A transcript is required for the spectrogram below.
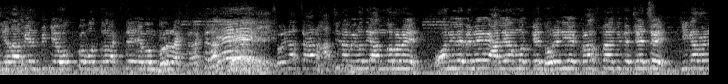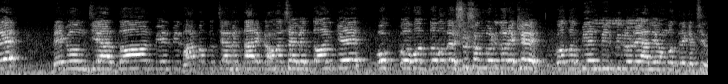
জেলা বিএনপিকে ঐক্যবদ্ধ রাখছে এবং ধরে রাখছে রাখছে না? স্বৈরাচার হাসিনা বিরোধী আন্দোলনে অন ইলেভেনে আলী আহমদকে ধরে নিয়ে ক্রস ফায়ার দিতে চেয়েছে। কি কারণে? বেগম জিয়ার দল, বিএনপির ভারপ্রাপ্ত চেয়ারম্যান তারেক রহমান সাহেবের দলকে ঐক্যবদ্ধভাবে সুসংগঠিত রেখে গত বিএনপির বিরোধে আলী আহমদ রেখেছিল।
